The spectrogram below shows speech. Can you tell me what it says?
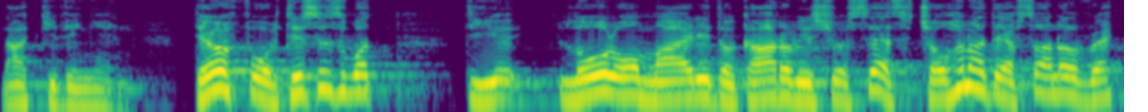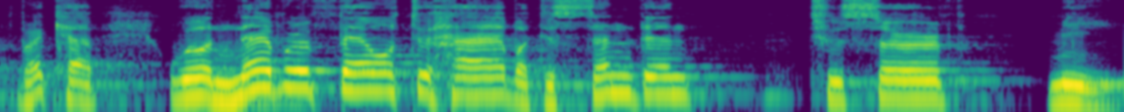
not giving in. Therefore, this is what the Lord Almighty, the God of Israel, says Jehonadab, son of Rechab, will never fail to have a descendant to serve me.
